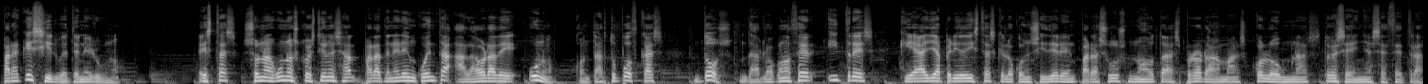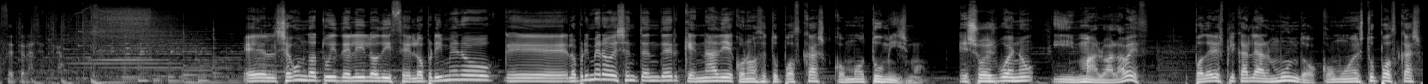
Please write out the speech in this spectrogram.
¿Para qué sirve tener uno? Estas son algunas cuestiones para tener en cuenta a la hora de 1. contar tu podcast, 2. darlo a conocer y 3. que haya periodistas que lo consideren para sus notas, programas, columnas, reseñas, etcétera, etcétera, etcétera. El segundo tuit del hilo dice, lo primero, lo primero es entender que nadie conoce tu podcast como tú mismo. Eso es bueno y malo a la vez. Poder explicarle al mundo cómo es tu podcast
